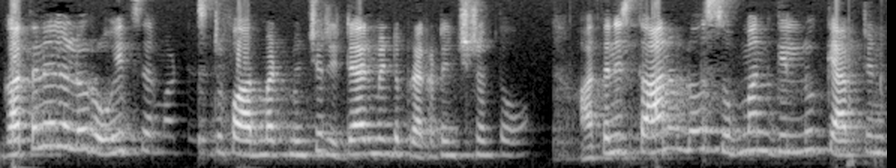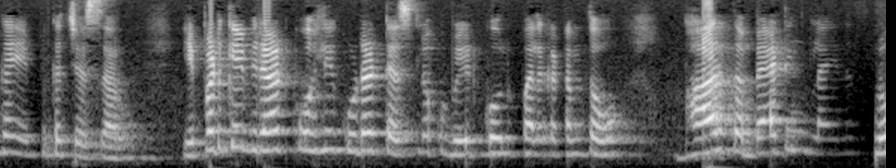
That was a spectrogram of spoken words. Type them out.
గత నెలలో రోహిత్ శర్మ టెస్ట్ ఫార్మాట్ నుంచి రిటైర్మెంట్ ప్రకటించడంతో అతని స్థానంలో శుభ్మన్ గిల్ను కెప్టెన్గా ఎంపిక చేశారు. ఇప్పటికే విరాట్ కోహ్లీ కూడా టెస్టులకు వేడ్కోలు పలకటంతో భారత బ్యాటింగ్ లైన్లో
